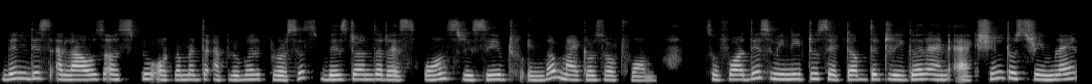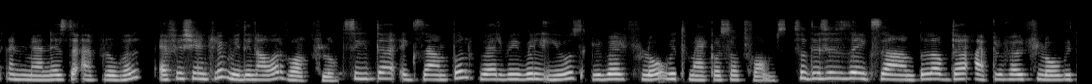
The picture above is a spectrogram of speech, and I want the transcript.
Then this allows us to automate the approval process based on the response received in the Microsoft form. So for this, we need to set up the trigger and action to streamline and manage the approval efficiently within our workflow. See the example where we will use approval flow with Microsoft Forms. So this is the example of the approval flow with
